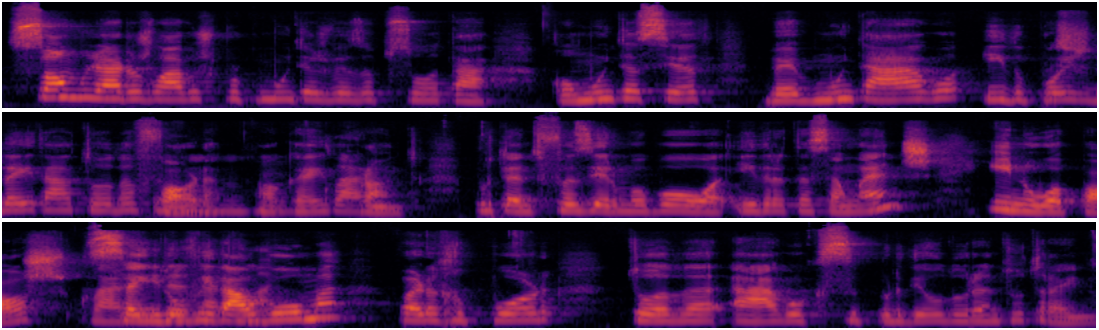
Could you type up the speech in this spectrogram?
só molhar os lábios, porque muitas vezes a pessoa está com muita sede, bebe muita água e depois deita-a toda fora, uhum, uhum, ok? Claro. Pronto. Portanto, fazer uma boa hidratação antes e no após, claro, sem dúvida alguma, para repor toda a água que se perdeu durante o treino.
